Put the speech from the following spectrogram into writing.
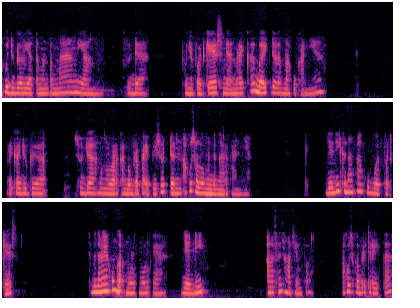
Aku juga lihat teman-teman yang sudah punya podcast dan mereka baik dalam melakukannya. Mereka juga sudah mengeluarkan beberapa episode dan aku selalu mendengarkannya. Jadi kenapa aku buat podcast? Sebenarnya aku nggak muluk-muluk ya. Jadi alasannya sangat simpel. Aku suka bercerita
